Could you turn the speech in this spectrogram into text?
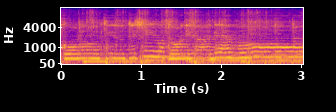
心ウキウキ仕事に励む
